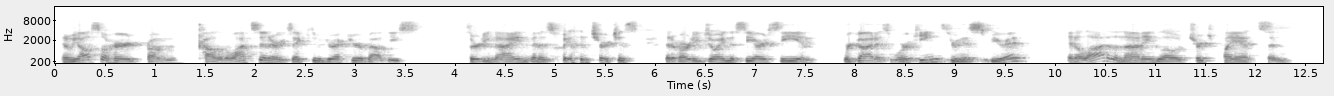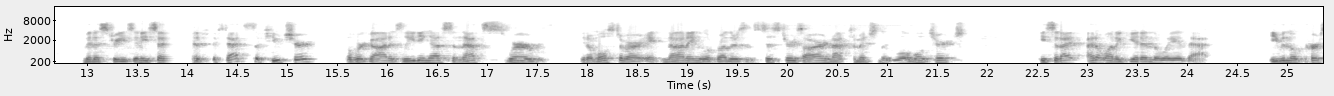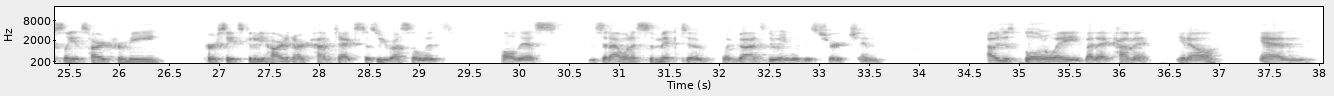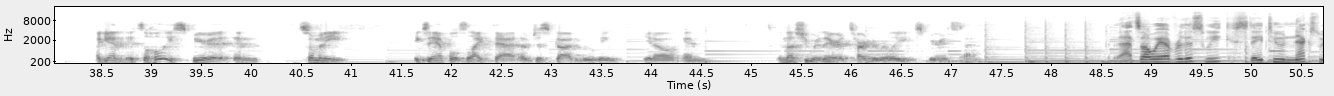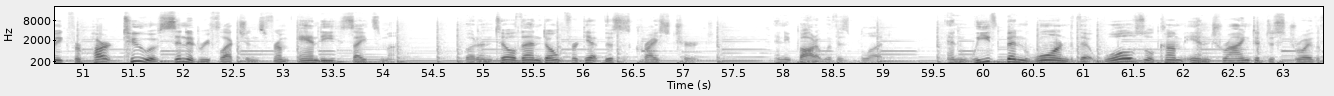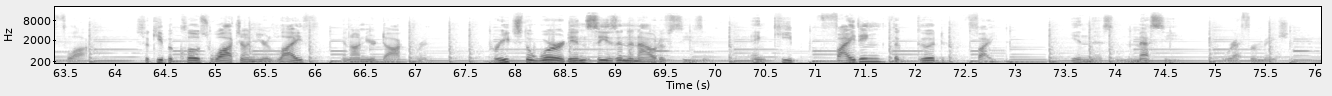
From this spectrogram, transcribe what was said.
And we also heard from Colin Watson, our executive director, about these 39 Venezuelan churches that have already joined the CRC and where God is working through his spirit in a lot of the non Anglo church plants and ministries. And he said, if, if that's the future of where God is leading us, and that's where you know most of our non Anglo brothers and sisters are, not to mention the global church, he said, I, I don't want to get in the way of that. Even though personally it's hard for me, personally it's going to be hard in our context as we wrestle with all this. He said, I want to submit to what God's doing with this church. And I was just blown away by that comment, you know? And again, it's the Holy Spirit and so many examples like that of just God moving, you know, and unless you were there, it's hard to really experience that. That's all we have for this week. Stay tuned next week for part two of Synod Reflections from Andy Sytsma. But until then, don't forget this is Christ Church, and he bought it with his blood. And we've been warned that wolves will come in trying to destroy the flock. So keep a close watch on your life and on your doctrine. Preach the word in season and out of season. And keep fighting the good fight in this messy Reformation.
